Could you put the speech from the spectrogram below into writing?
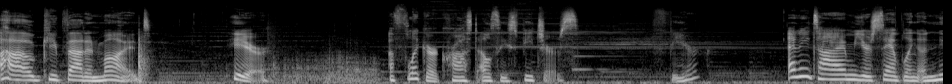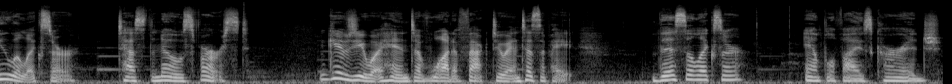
I'll keep that in mind. Here. A flicker crossed Elsie's features. Fear? Anytime you're sampling a new elixir, test the nose first. Gives you a hint of what effect to anticipate. This elixir amplifies courage.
